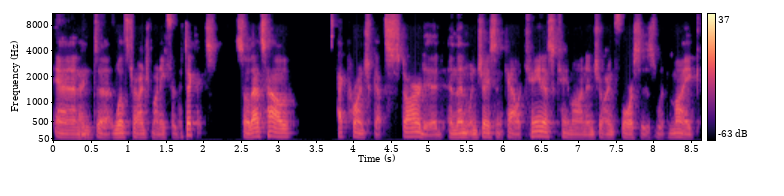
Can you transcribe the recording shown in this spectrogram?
and right. uh, we'll charge money for the tickets." So that's how TechCrunch got started. And then when Jason Calacanis came on and joined forces with Mike,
